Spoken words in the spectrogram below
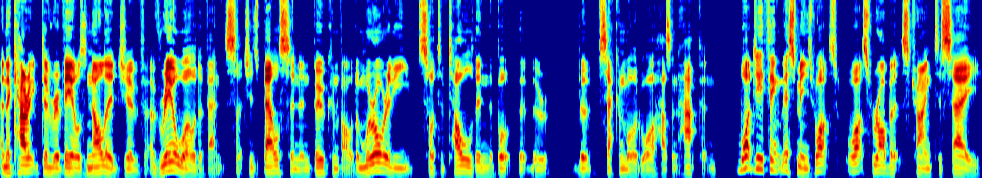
and the character reveals knowledge of, of real world events such as Belsen and Buchenwald and we're already sort of told in the book that the the Second World War hasn't happened what do you think this means? What's what's Roberts trying to say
